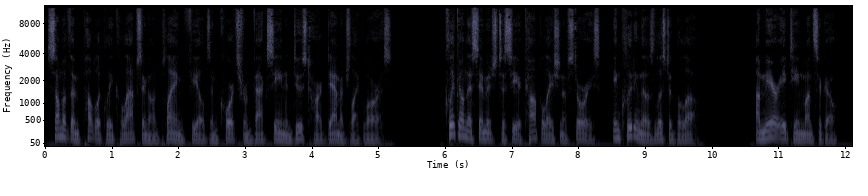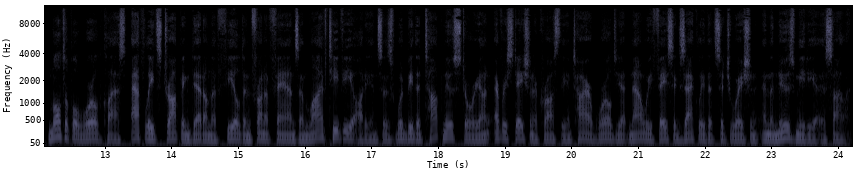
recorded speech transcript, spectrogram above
some of them publicly collapsing on playing fields and courts from vaccine induced heart damage like Laura's. Click on this image to see a compilation of stories, including those listed below. A mere 18 months ago, multiple world class athletes dropping dead on the field in front of fans and live TV audiences would be the top news story on every station across the entire world, yet now we face exactly that situation and the news media is silent.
